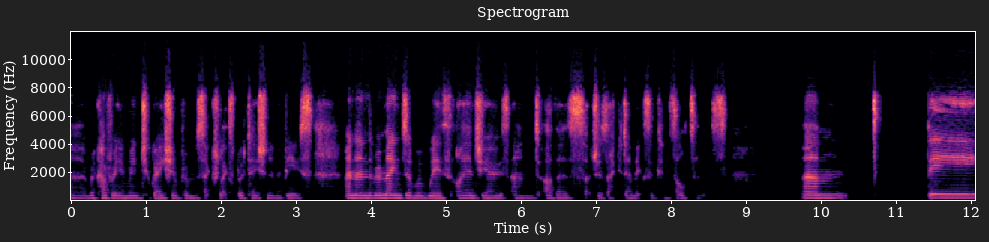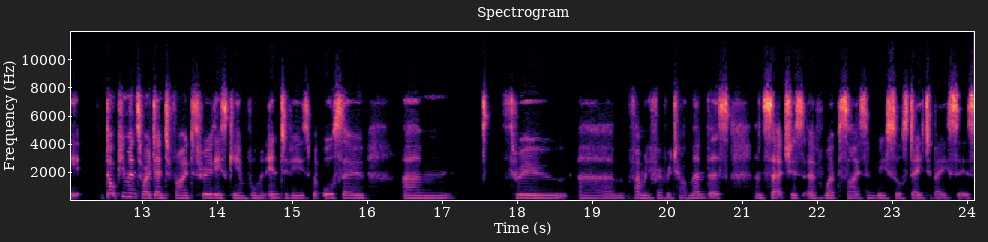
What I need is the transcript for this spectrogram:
uh, recovery and reintegration from sexual exploitation and abuse. And then the remainder were with INGOs and others, such as academics and consultants. Um, the documents were identified through these key informant interviews, but also um, through um, Family for Every Child members and searches of websites and resource databases,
